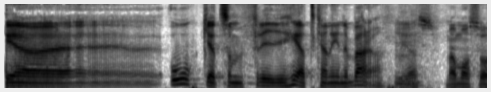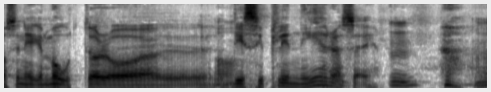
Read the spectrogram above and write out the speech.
Det eh, oket som frihet kan innebära. Mm. Yes. Man måste ha sin egen motor och uh, ja. disciplinera sig. Mm. Mm.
